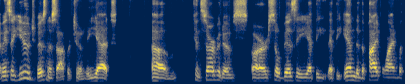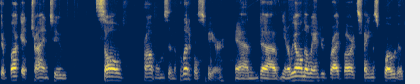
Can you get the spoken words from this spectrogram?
I mean, it's a huge business opportunity. Yet, um, conservatives are so busy at the at the end of the pipeline with their bucket trying to solve problems in the political sphere. And, uh, you know, we all know Andrew Breitbart's famous quote of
